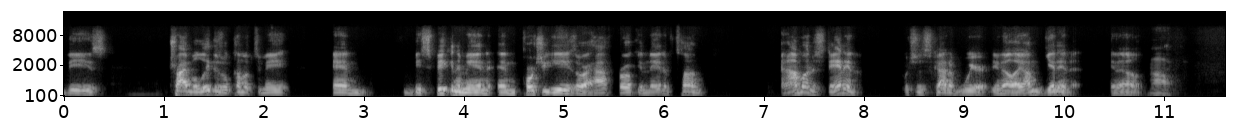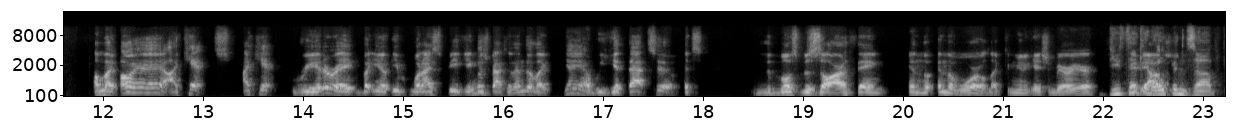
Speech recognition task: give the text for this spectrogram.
these tribal leaders will come up to me and be speaking to me in, in Portuguese or a half broken native tongue. And I'm understanding them, which is kind of weird. You know, like I'm getting it you know. Wow. I'm like, oh yeah, yeah, I can't, I can't reiterate, but you know, when I speak English back to them, they're like, yeah, yeah, we get that too. It's the most bizarre thing in the in the world, like communication barrier. Do you think it opens up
